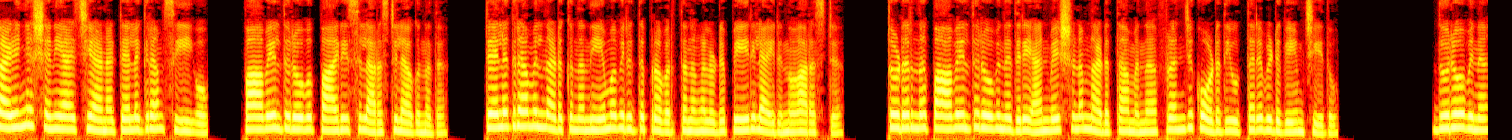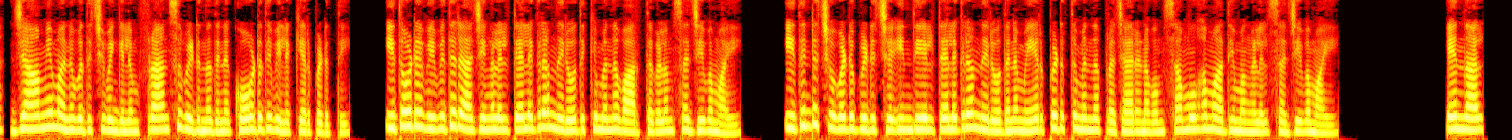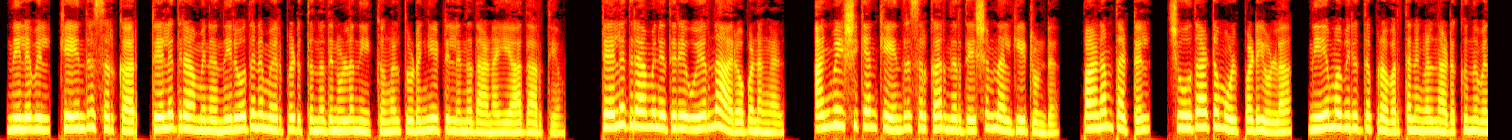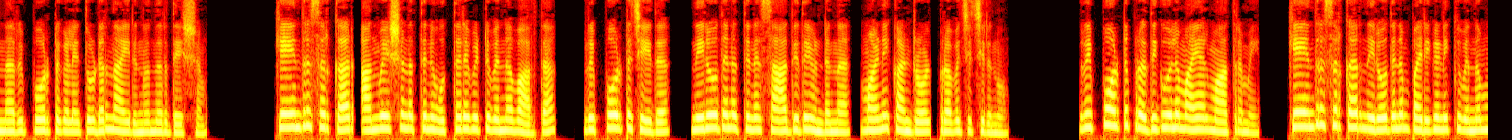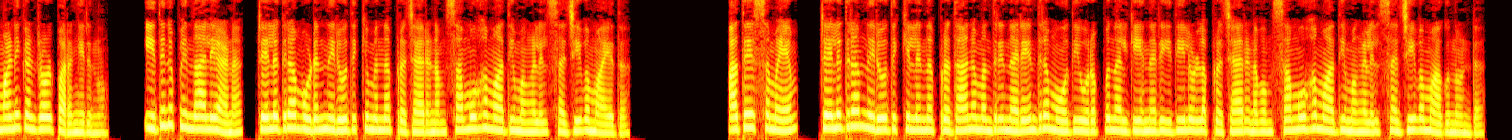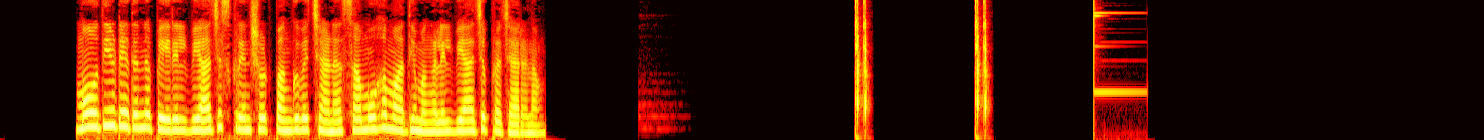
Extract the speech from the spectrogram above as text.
കഴിഞ്ഞ ശനിയാഴ്ചയാണ് Telegram CEO Pawel Durov പാരീസിൽ അറസ്റ്റിലാകുന്നത്. ടെലഗ്രാമിൽ നടക്കുന്ന നിയമവിരുദ്ധ പ്രവർത്തനങ്ങളുടെ പേരിലായിരുന്നു അറസ്റ്റ്. തുടർന്ന് പാവേൽ ദുരോവിനെതിരെ അന്വേഷണം നടത്താമെന്ന് ഫ്രഞ്ച് കോടതി ഉത്തരവിടുകയും ചെയ്തു. ദുരോവിന് ജാമ്യം അനുവദിച്ചുവെങ്കിലും ഫ്രാൻസ് വിടുന്നതിന് കോടതി വിലക്കേർപ്പെടുത്തി. ഇതോടെ വിവിധ രാജ്യങ്ങളിൽ ടെലഗ്രാം നിരോധിക്കുമെന്ന വാർത്തകളും സജീവമായി. ഇതിന്റെ ചുവടുപിടിച്ച് ഇന്ത്യയിൽ ടെലഗ്രാം നിരോധനം ഏർപ്പെടുത്തുമെന്ന പ്രചാരണവും സമൂഹമാധ്യമങ്ങളിൽ സജീവമായി. എന്നാൽ നിലവിൽ കേന്ദ്ര സർക്കാർ ടെലഗ്രാമിന് നിരോധനമേർപ്പെടുത്തുന്നതിനുള്ള നീക്കങ്ങൾ തുടങ്ങിയിട്ടില്ലെന്നതാണ് യാഥാർത്ഥ്യം. ടെലഗ്രാമിനെതിരെ ഉയർന്ന ആരോപണങ്ങൾ അന്വേഷിക്കാൻ കേന്ദ്ര സർക്കാർ നിർദ്ദേശം നൽകിയിട്ടുണ്ട്. പണം തട്ടൽ ചൂതാട്ടം ഉൾപ്പെടെയുള്ള നിയമവിരുദ്ധ പ്രവർത്തനങ്ങൾ നടക്കുന്നുവെന്ന റിപ്പോർട്ടുകളെ തുടർന്നായിരുന്നു നിർദ്ദേശം. കേന്ദ്ര സർക്കാർ അന്വേഷണത്തിന് ഉത്തരവിട്ടുവെന്ന വാർത്ത റിപ്പോർട്ട് ചെയ്ത് നിരോധനത്തിന് സാധ്യതയുണ്ടെന്ന് മണി കൺട്രോൾ പ്രവചിച്ചിരുന്നു. റിപ്പോർട്ട് പ്രതികൂലമായാൽ മാത്രമേ കേന്ദ്ര സർക്കാർ നിരോധനം പരിഗണിക്കുമെന്നും മണി കൺട്രോൾ പറഞ്ഞിരുന്നു. ഇതിനു പിന്നാലെയാണ് ടെലഗ്രാം ഉടൻ നിരോധിക്കുമെന്ന പ്രചാരണം സമൂഹമാധ്യമങ്ങളിൽ സജീവമായത്. അതേസമയം ടെലഗ്രാം നിരോധിക്കില്ലെന്ന് പ്രധാനമന്ത്രി നരേന്ദ്രമോദി ഉറപ്പു നൽകിയെന്ന രീതിയിലുള്ള പ്രചാരണവും സമൂഹമാധ്യമങ്ങളിൽ സജീവമാകുന്നുണ്ട്. മോദിയുടേതെന്ന പേരിൽ വ്യാജ സ്ക്രീൻഷോട്ട് പങ്കുവച്ചാണ് സമൂഹമാധ്യമങ്ങളിൽ വ്യാജ പ്രചാരണം.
